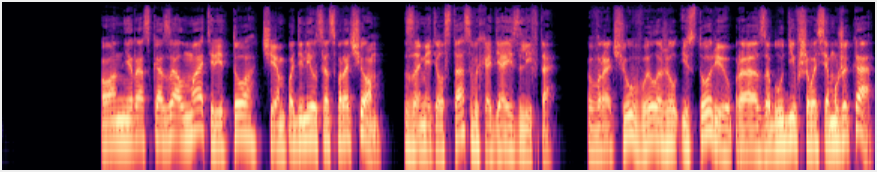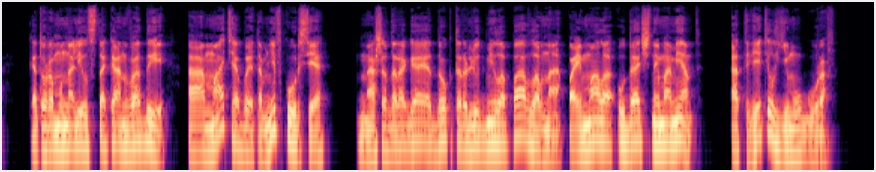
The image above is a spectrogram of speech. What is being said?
Он не рассказал матери то, чем поделился с врачом, заметил Стас, выходя из лифта. Врачу выложил историю про заблудившегося мужика, которому налил стакан воды, а мать об этом не в курсе. Наша дорогая доктор Людмила Павловна поймала удачный момент, ответил ему Гуров.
